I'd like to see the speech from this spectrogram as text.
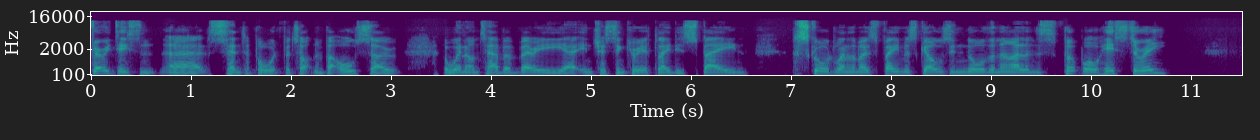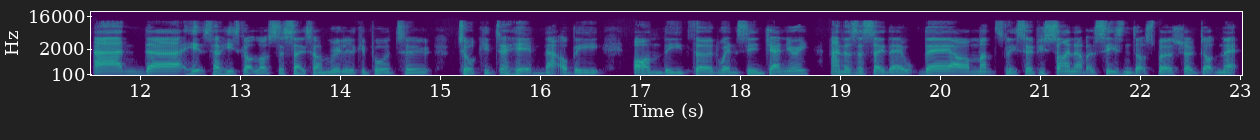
very decent uh, centre forward for Tottenham, but also went on to have a very uh, interesting career. Played in Spain, scored one of the most famous goals in Northern Ireland's football history and uh, he, so he's got lots to say. So I'm really looking forward to talking to him. That'll be on the third Wednesday in January. And as I say, they they are monthly. So if you sign up at season.spursshow.net,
